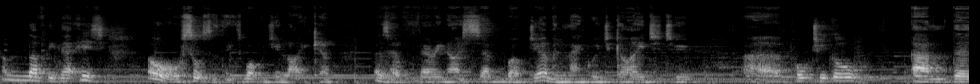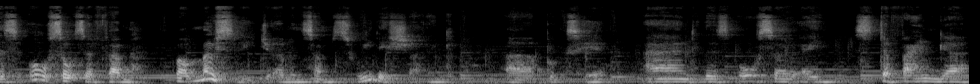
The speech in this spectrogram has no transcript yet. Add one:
How lovely that is. Oh, all sorts of things. What would you like? Um, there's a very nice, um, well, German language guide to uh, Portugal. Um, there's all sorts of, um, well, mostly German, some Swedish, I think, uh, books here. And there's also a Stavanger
